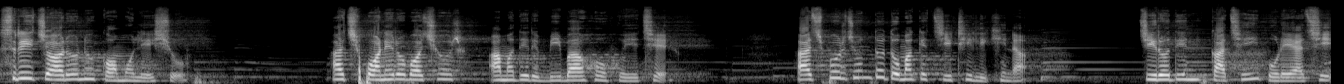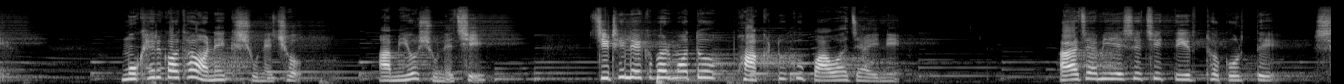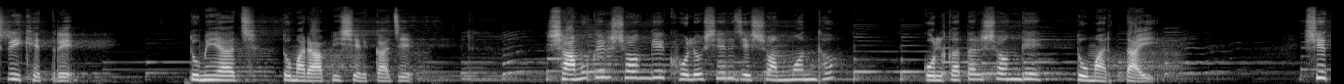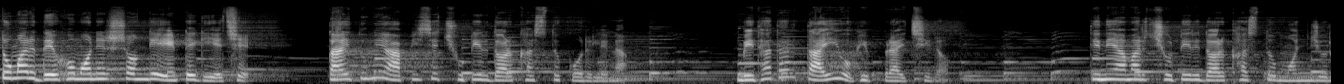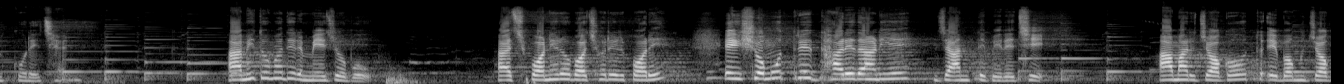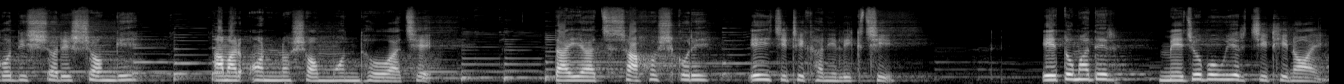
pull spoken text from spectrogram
শ্রীচরণ কমলেশু আজ পনেরো বছর আমাদের বিবাহ হয়েছে। আজ পর্যন্ত তোমাকে চিঠি লিখি না। চিরদিন কাছেই পড়ে আছি। মুখের কথা অনেক শুনেছ, আমিও শুনেছি। চিঠি লেখবার মতো ফাঁকটুকু পাওয়া যায়নি। আজ আমি এসেছি তীর্থ করতে শ্রীক্ষেত্রে। তুমি আজ তোমার আপিসের কাজে। শামুকের সঙ্গে খোলসের যে সম্বন্ধ, কলকাতার সঙ্গে তোমার তাই। সে তোমার দেহ মনের সঙ্গে এঁটে গিয়েছে। তাই তুমি আপিসে ছুটির দরখাস্ত করলে না। বিধাতার তাই অভিপ্রায় ছিল। তিনি আমার ছুটির দরখাস্ত মঞ্জুর করেছেন। আমি তোমাদের মেজ বউ। আজ পনেরো বছরের পরে এই সমুদ্রের ধারে দাঁড়িয়ে জানতে পেরেছি। আমার জগৎ এবং জগদীশ্বরের সঙ্গে আমার অন্য সম্বন্ধও আছে। তাই আজ সাহস করে এই চিঠিখানি লিখছি। এ তোমাদের মেজ বউয়ের চিঠি নয়।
